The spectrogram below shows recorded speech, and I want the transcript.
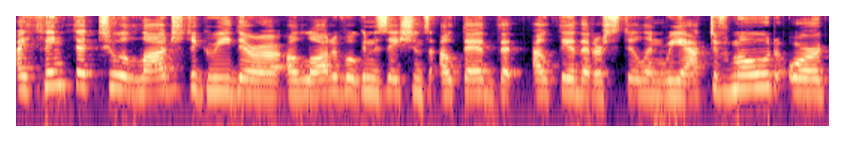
I think that to a large degree there are a lot of organizations out there that out there that are still in reactive mode or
